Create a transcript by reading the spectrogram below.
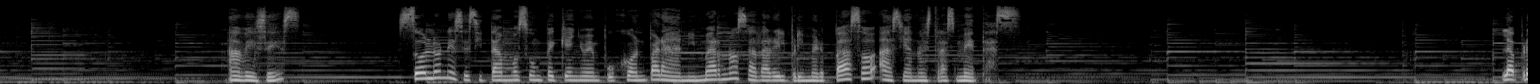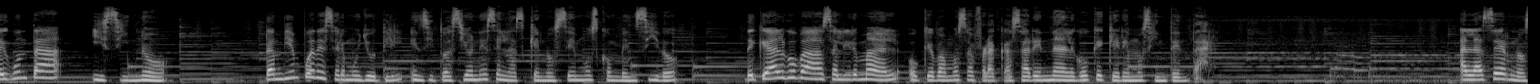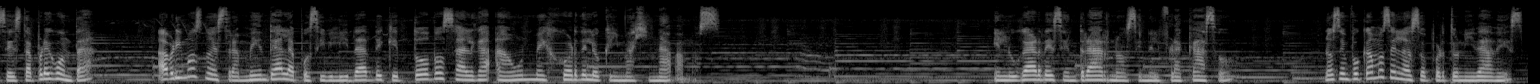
A veces, solo necesitamos un pequeño empujón para animarnos a dar el primer paso hacia nuestras metas. La pregunta ¿y si no? también puede ser muy útil en situaciones en las que nos hemos convencido de que algo va a salir mal o que vamos a fracasar en algo que queremos intentar. Al hacernos esta pregunta, abrimos nuestra mente a la posibilidad de que todo salga aún mejor de lo que imaginábamos. En lugar de centrarnos en el fracaso, nos enfocamos en las oportunidades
